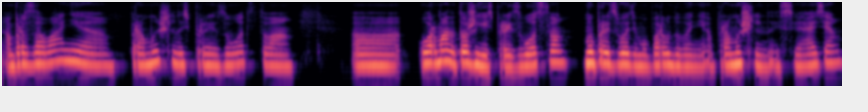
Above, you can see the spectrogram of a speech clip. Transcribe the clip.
Образование, промышленность, производство. А, у Армана тоже есть производство. Мы производим оборудование промышленной связи.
